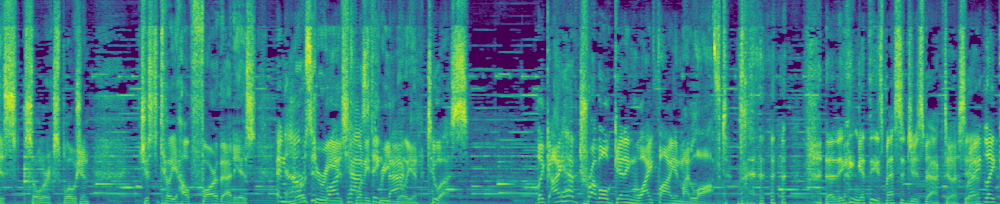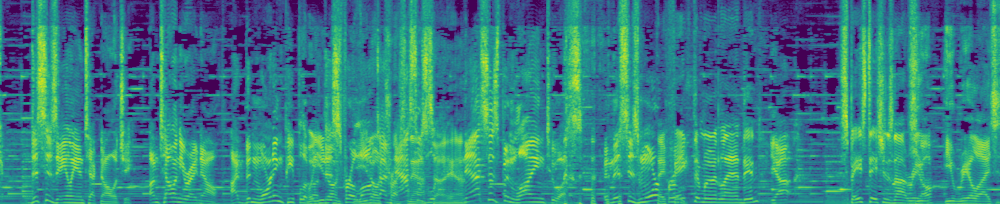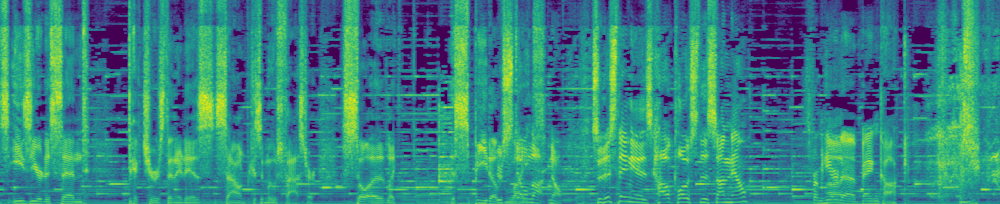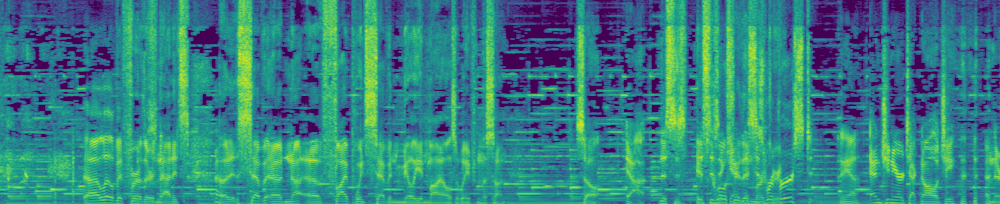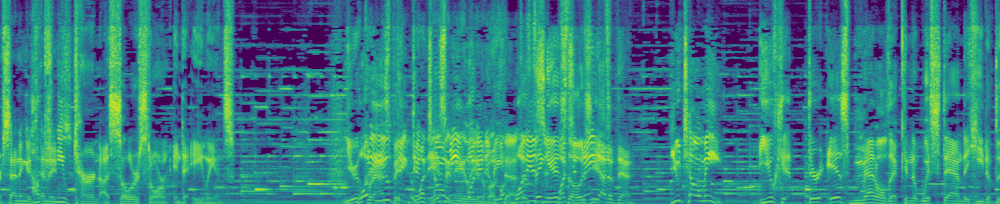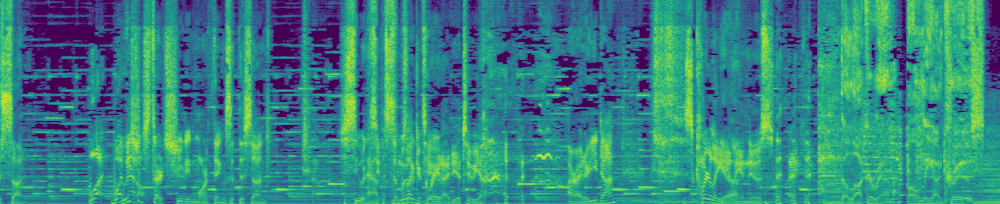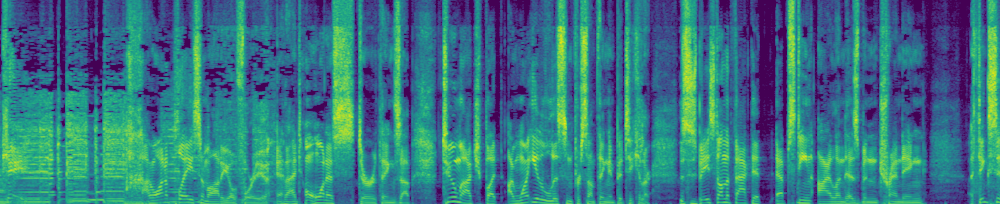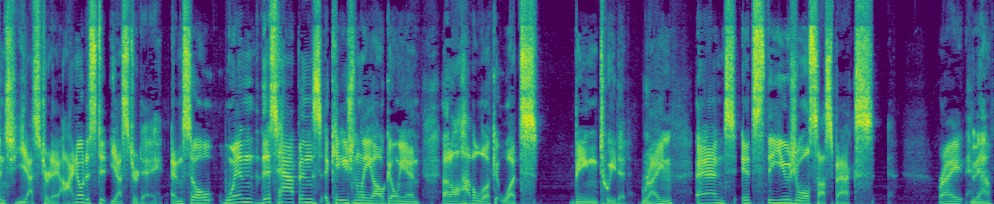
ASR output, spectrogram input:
this solar explosion just to tell you how far that is and how is it mercury is broadcasting 23 back to us? Like I have trouble getting Wi-Fi in my loft, now they can get these messages back to us. Yeah? right? Like This is alien technology. I'm telling you right now. I've been warning people about Well, you this for a you long don't time. trust NASA's, NASA, yeah. NASA's been lying to us, and this is more They proof. faked the moon landing. Yeah, Space station's not real. You, you realize it's easier to send pictures than it is sound because it moves faster. So, uh, like the speed of you're still light. not. No. So this thing is how close to the sun now? From here Uh, to Bangkok. a little bit further than that. It's uh, seven, uh, not uh, five point seven million miles away from the sun. So yeah, this is this It's is closer again, than this is Mercury. reversed Yeah. engineer technology, and they're sending it. How and can they you turn a solar storm into aliens? You're What do you grasping. think? Then What tell is an me alien what it- about what- that? what The is thing it- is, what's though, it is made it's- out of? Then you tell me. You can. There is metal that can withstand the heat of the sun. What? What we metal? should start shooting more things at the sun. Just see what happens. Seems, seems like a too. great idea too. Yeah. All right, are you done? This is clearly Yeah. alien news. Locker Room, only on Cruz. Okay. I want to play some audio for you, and I don't want to stir things up too much, but I want you to listen for something in particular. This is based on the fact that Epstein Island has been trending. I think since yesterday. I noticed it yesterday. And so when this happens, occasionally I'll go in and I'll have a look at what's being tweeted, right? Mm-hmm. And it's the usual suspects, right? Yeah.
